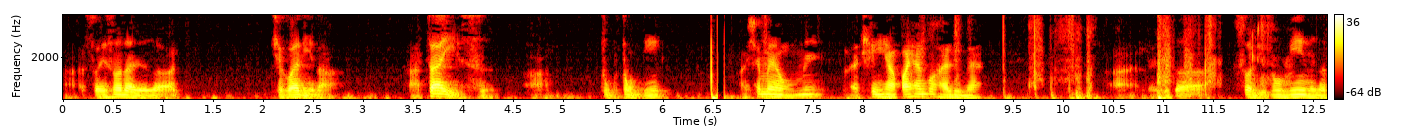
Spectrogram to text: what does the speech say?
啊，所以说呢这个。铁拐李呢，啊，再一次啊渡洞宾啊。下面我们来听一下《八仙过海》里面啊这个说吕洞宾那个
